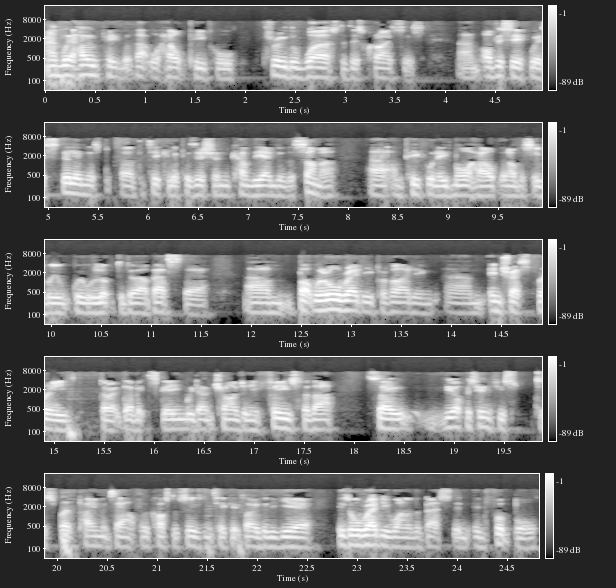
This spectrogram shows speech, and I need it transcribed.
and we're hoping that that will help people through the worst of this crisis. Um, obviously, if we're still in this uh, particular position come the end of the summer uh, and people need more help, then obviously we, we will look to do our best there. Um, but we're already providing um, interest-free direct debit scheme. We don't charge any fees for that. So the opportunity to spread payments out for the cost of season tickets over the year is already one of the best in, in football.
